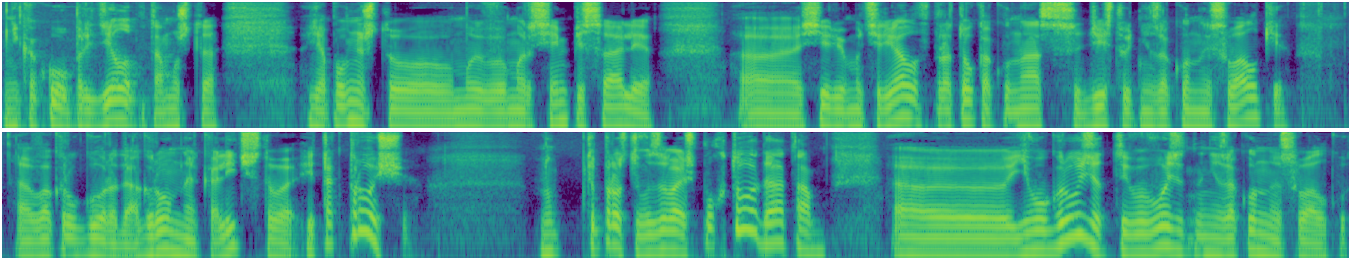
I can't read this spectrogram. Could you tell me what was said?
никакого предела, потому что я помню, что мы в МР-7 писали э, серию материалов про то, как у нас действуют незаконные свалки э, вокруг города. Огромное количество, и так проще. Ну, ты просто вызываешь пухто, да, там, э, его грузят и вывозят на незаконную свалку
